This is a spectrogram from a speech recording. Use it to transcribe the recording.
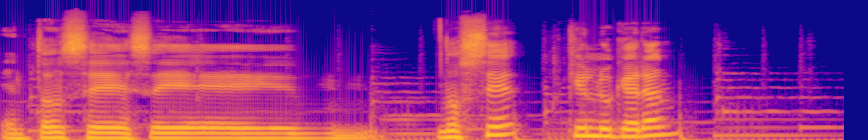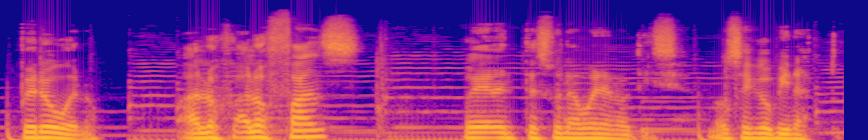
Entonces, eh, No sé qué es lo que harán, pero bueno, a los, a los fans, obviamente es una buena noticia. No sé qué opinas tú.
